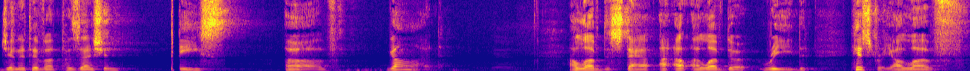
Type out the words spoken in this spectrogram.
Genitive of possession peace of God. I love to I, I love to read history. I love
